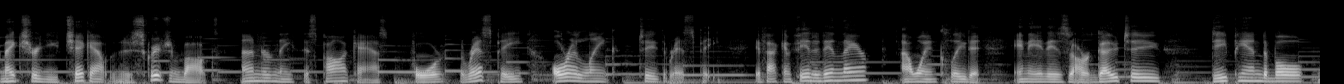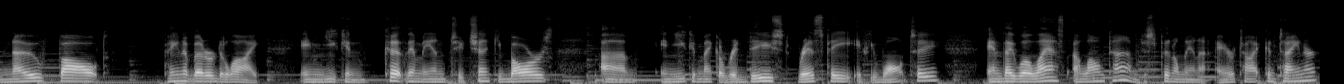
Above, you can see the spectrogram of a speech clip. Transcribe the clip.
Make sure you check out the description box underneath this podcast for the recipe or a link to the recipe. If I can fit it in there, I will include it. And it is our go to, dependable, no fault peanut butter delight. And you can cut them into chunky bars um, and you can make a reduced recipe if you want to. And they will last a long time. Just put them in an airtight container.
